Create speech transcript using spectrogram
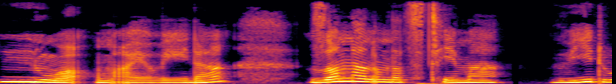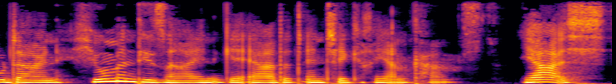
nur um Ayurveda, sondern um das Thema, wie du dein Human Design geerdet integrieren kannst. Ja, ich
